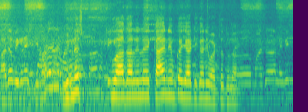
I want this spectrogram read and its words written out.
माझा विघ्नेश विघ्नेश तू आज आलेलं आहे. काय नेमकं या ठिकाणी वाटतं तुला? माझं नवीन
